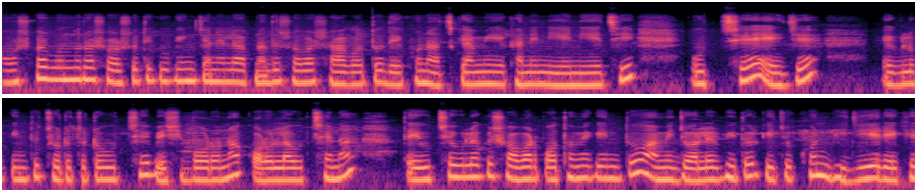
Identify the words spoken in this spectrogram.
নমস্কার বন্ধুরা, সরস্বতী কুকিং চ্যানেলে আপনাদের সবার স্বাগত। দেখুন, আজকে আমি এখানে নিয়ে নিয়েছি উচ্ছে। এই যে, এগুলো কিন্তু ছোট ছোট উচ্ছে, বেশি বড় না, করলা উচ্ছে না। তো এই উচ্ছেগুলোকে সবার প্রথমে কিন্তু আমি জলের ভিতর কিছুক্ষণ ভিজিয়ে রেখে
